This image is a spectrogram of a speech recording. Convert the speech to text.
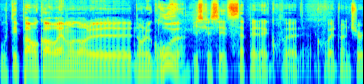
où t'es pas encore vraiment dans le, dans le groove, puisque c'est- ça s'appelle groove, groove Adventure.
